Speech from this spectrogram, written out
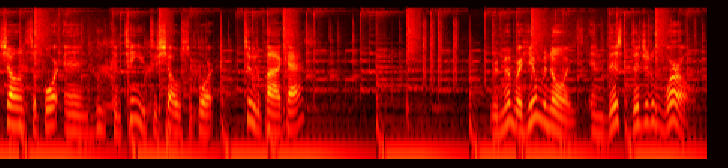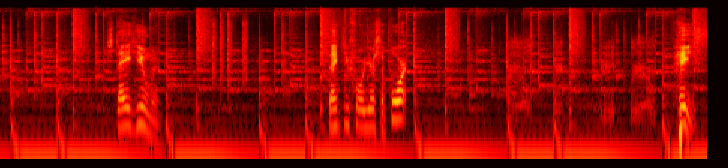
shown support and who continue to show support to the podcast. Remember, humanoids in this digital world, stay human. Thank you for your support. Peace.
